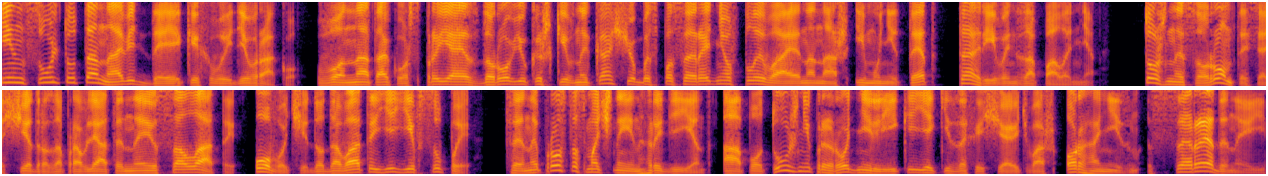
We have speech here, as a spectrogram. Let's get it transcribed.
інсульту та навіть деяких видів раку. Вона також сприяє здоров'ю кишківника, що безпосередньо впливає на наш імунітет та рівень запалення. Тож не соромтеся щедро заправляти нею салати, овочі, додавати її в супи. Це не просто смачний інгредієнт, а потужні природні ліки, які захищають ваш організм зсередини.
